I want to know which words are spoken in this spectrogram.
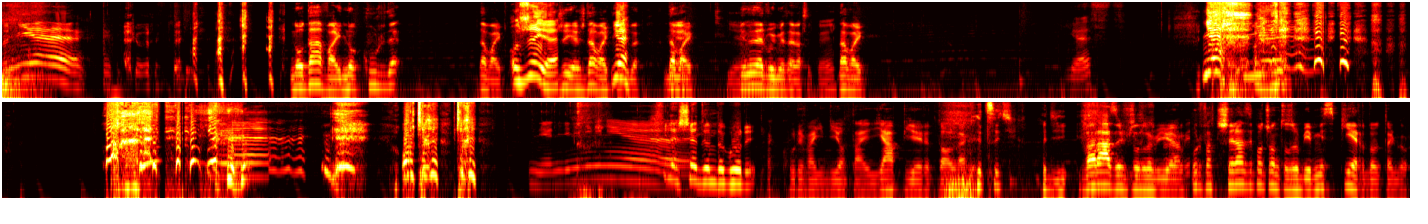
No nie! Kurde. No dawaj, no kurde. Dawaj. O, żyje! Żyjesz, dawaj, Nie. kurde. Dawaj. Nie denerwuj mnie teraz. Czekaj. Dawaj. Jest. Nie! Nie! O, czekaj, czekaj! Nie, nie, nie, nie, nie, nie. Chwilę szedłem do góry. A kurwa idiota, ja pierdolę. Co ci chodzi? Dwa razy już to zrobiłem. Kurwa, trzy razy początku to zrobiłem, nie spierdol tego.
